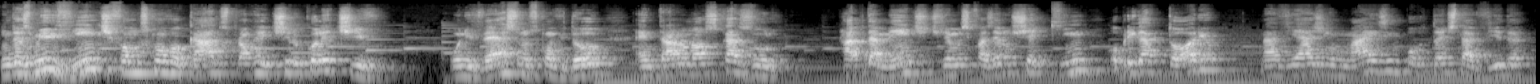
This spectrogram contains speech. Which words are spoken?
Em 2020, fomos convocados para um retiro coletivo. O universo nos convidou a entrar no nosso casulo. Rapidamente, tivemos que fazer um check-in obrigatório na viagem mais importante da vida,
